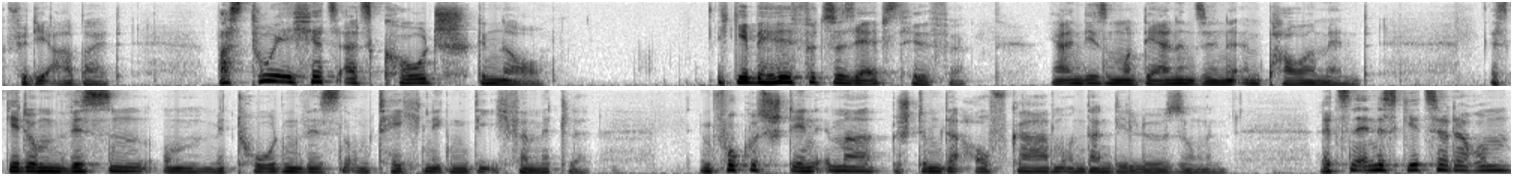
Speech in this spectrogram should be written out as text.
für die Arbeit. Was tue ich jetzt als Coach genau? Ich gebe Hilfe zur Selbsthilfe, ja in diesem modernen Sinne Empowerment. Es geht um Wissen, um Methodenwissen, um Techniken, die ich vermittle. Im Fokus stehen immer bestimmte Aufgaben und dann die Lösungen. Letzten Endes geht es ja darum,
